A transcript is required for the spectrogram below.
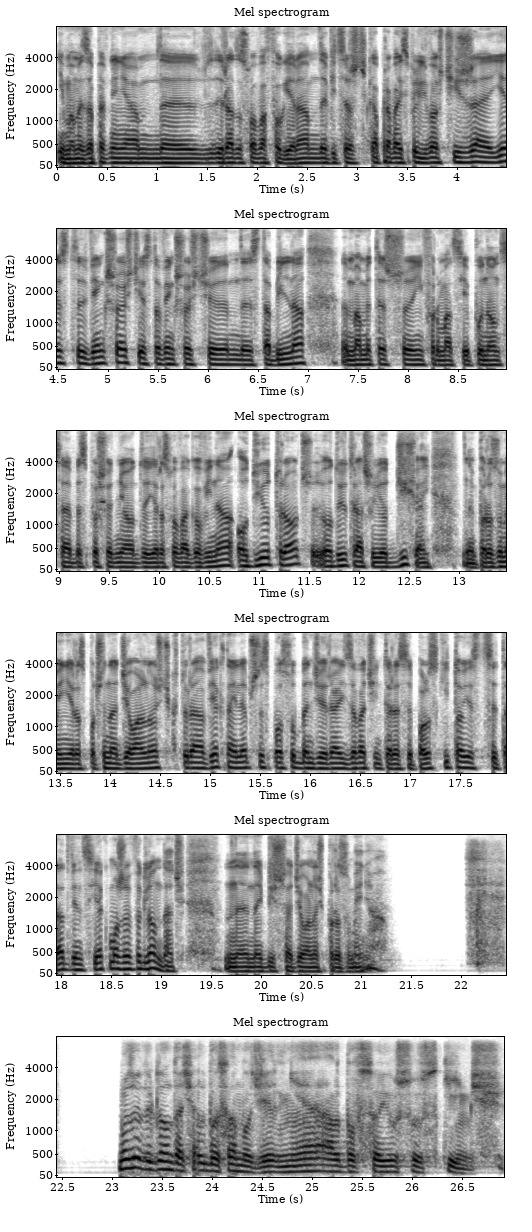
I mamy zapewnienia e, Radosława Fogiela, wicerzecznika Prawa i Sprawiedliwości, że jest większość, jest to większość e, stabilna. Mamy też informacje płynące bezpośrednio od Jarosława Gowina. Od, jutro, czy od jutra, czyli od dzisiaj, porozumienie rozpoczyna działalność, która w jak najlepszy sposób będzie realizować interesy Polski. To jest cytat, więc jak może wyglądać najbliższa działalność porozumienia? Może wyglądać albo samodzielnie, albo w sojuszu z kimś.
